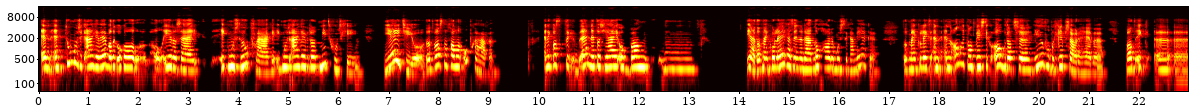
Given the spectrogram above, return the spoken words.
en, en toen moest ik aangeven, hè, wat ik ook al, al eerder zei, ik moest hulp vragen. Ik moest aangeven dat het niet goed ging. Jeetje joh, dat was nogal een opgave. En ik was, net als jij, ook bang ja, dat mijn collega's inderdaad nog harder moesten gaan werken. Dat mijn collega's, en, en aan de andere kant wist ik ook dat ze heel veel begrip zouden hebben. Want ik, uh, uh,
